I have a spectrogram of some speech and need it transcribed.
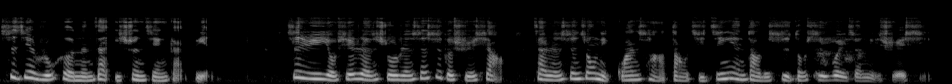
世界如何能在一瞬间改变？至于有些人说人生是个学校，在人生中你观察到及经验到的事都是为着你学习。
